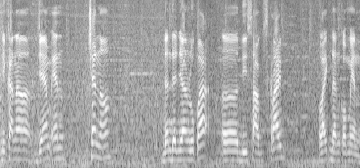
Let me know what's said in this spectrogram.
di kanal JMN Channel dan dan jangan lupa eh, di subscribe, like dan komen.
